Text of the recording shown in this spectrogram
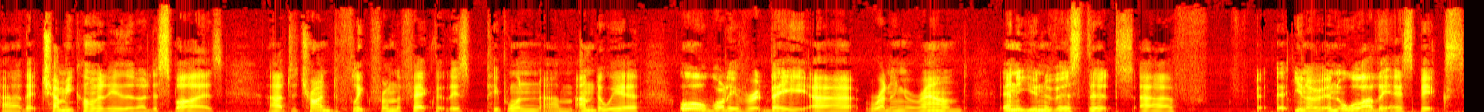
uh, that chummy comedy that I despise, uh, to try and deflect from the fact that there's people in um, underwear or whatever it be uh, running around in a universe that, you know, in all other aspects,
